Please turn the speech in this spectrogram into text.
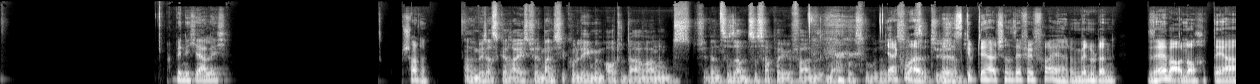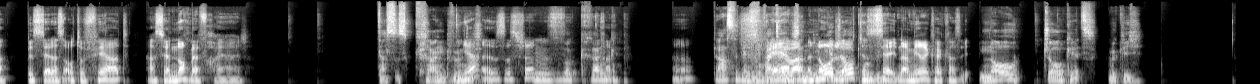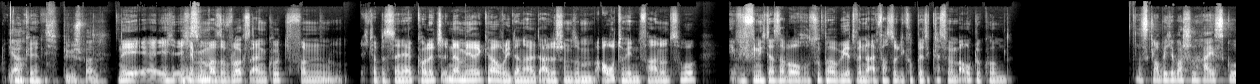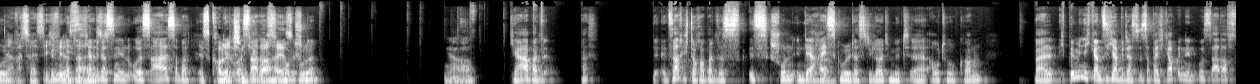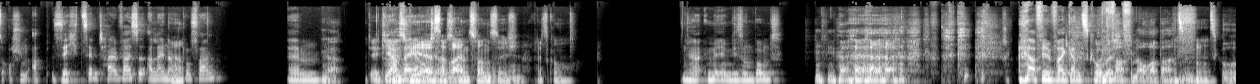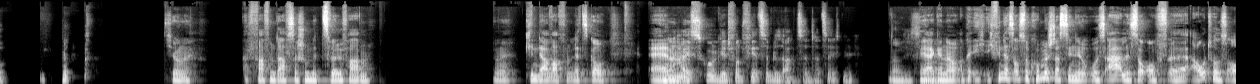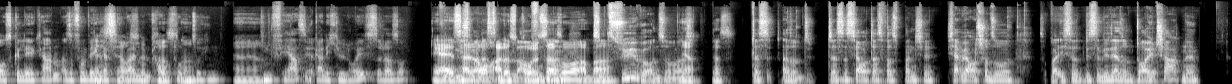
Bin ich ehrlich. Schade. Also mir hat das gereicht, wenn manche Kollegen mit dem Auto da waren und wir dann zusammen zu Subway gefahren sind, mal ab und zu. oder Ja, guck mal, es gibt dir halt schon sehr viel Freiheit. Und wenn du dann selber auch noch der bist, der das Auto fährt, hast du ja noch mehr Freiheit. Das ist krank, wirklich. Ja, es ist Das schon ist so krank. krank. Ja. Da hast du die so Ey, aber no gedacht, joke, das ist ja in Amerika krass. No joke jetzt. Wirklich. Ja, Okay. ich bin gespannt. Nee, ich, ich habe mir so. mal so Vlogs angeguckt von, ich glaube, das ist dann ja College in Amerika, wo die dann halt alle schon so dem Auto hinfahren und so. Irgendwie finde ich das aber auch super weird, wenn da einfach so die komplette Klasse mit dem Auto kommt. Das glaube ich, aber schon Highschool. Ja, was weiß ich, bin mir nicht sicher, wie das in den USA ist, aber Ist College in den nicht USA über ich, schon Highschool? ab- Ja. Ja, aber was? Jetzt sag ich doch, aber das ist schon in der Ja. Highschool, dass die Leute mit äh, Auto kommen. Weil ich bin mir nicht ganz sicher, wie das ist, aber ich glaube, in den USA darfst du auch schon ab 16 teilweise alleine Ja. Auto fahren. Ähm, Ja. die, die haben da ja, aber ja, 21. so. Let's go. ja immer irgendwie so ein Bums. Äh, Auf jeden Fall ganz Und komisch. Waffen auch ab 18. Let's go. Junge, Waffen darfst du schon mit 12 haben. Junge, Kinderwaffen, let's go. Ja, Ähm, Highschool geht von 14 bis 18 tatsächlich. Du Ja, genau. Aber ich, ich finde das auch so komisch, dass die in den USA alles so auf äh, Autos ausgelegt haben. Also von wegen, Das dass ja du auch überall so mit dem krass, Auto ne? und so hin, Ja, ja. hinfährst Ja. und gar nicht läufst oder so. Ja, Ja, ist halt mal, auch alles laufen, größer so, aber. so Züge und sowas. ja, das. Das, also, das ist ja auch das, was manche. Ich habe ja auch schon so, so, weil ich so ein bisschen bin ja so ein Deutscher, ne?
